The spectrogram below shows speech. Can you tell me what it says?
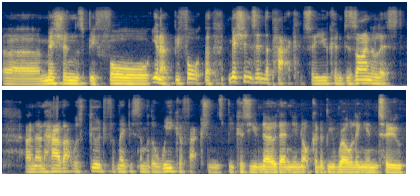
uh, missions before, you know, before the missions in the pack. So you can design a list and then how that was good for maybe some of the weaker factions because you know then you're not going to be rolling into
